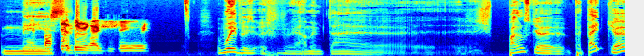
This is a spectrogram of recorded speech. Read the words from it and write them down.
Mais. Je pense à juger, oui. Oui, en même temps, je pense que peut-être que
